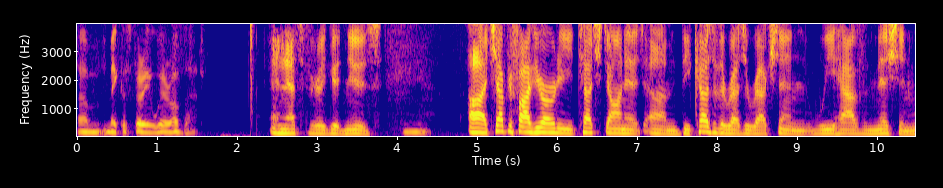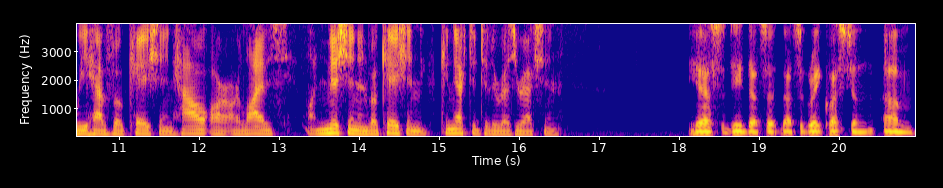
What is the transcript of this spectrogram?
um, make us very aware of that. And that's very good news. Mm. Uh, chapter five, you already touched on it. Um, because of the resurrection, we have mission, we have vocation. How are our lives on mission and vocation connected to the resurrection? Yes, indeed, that's a that's a great question. Um,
